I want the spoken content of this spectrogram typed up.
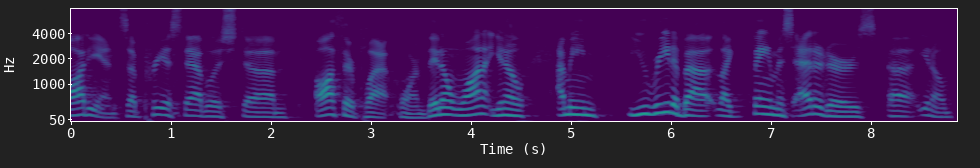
audience, a pre-established um, author platform. They don't want it. You know, I mean, you read about like famous editors, uh, you know,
